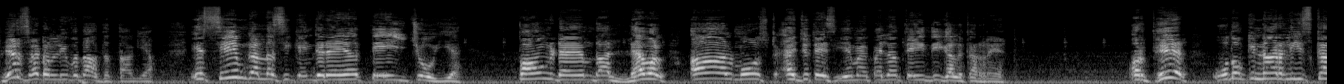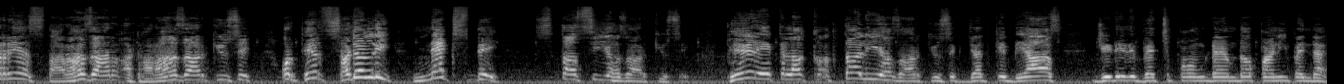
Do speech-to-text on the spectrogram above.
ਫਿਰ ਸਡਨਲੀ ਵਧਾ ਦਿੱਤਾ ਗਿਆ। ਇਹ ਸੇਮ ਗੱਲ ਅਸੀਂ ਕਹਿੰਦੇ ਰਹੇ ਹਾਂ 23 ਚ ਹੋਈ ਹੈ। ਪੌਂਗ ਡੈਮ ਦਾ ਲੈਵਲ ਆਲਮੋਸਟ ਐਜ ਤੇ ਸੀ, ਇਹ ਮੈਂ ਪਹਿਲਾਂ 23 ਦੀ ਗੱਲ ਕਰ ਰਿਹਾ। ਔਰ ਫਿਰ ਉਦੋਂ ਕਿੰਨਾ ਰਿਲੀਜ਼ ਕਰ ਰਹੇ ਆ 17000 18000 ਕਿਊਸਿਕ ਔਰ ਫਿਰ ਸਡਨਲੀ ਨੈਕਸਟ ਡੇ 87000 ਕਿਊਸਿਕ ਫਿਰ 141000 ਕਿਊਸਿਕ ਜਦ ਕਿ ਬਿਆਸ ਜਿਹੜੇ ਦੇ ਵਿੱਚ ਪੌਂਗ ਡੈਮ ਦਾ ਪਾਣੀ ਪੈਂਦਾ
